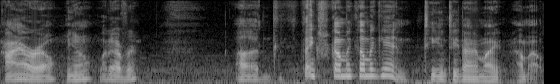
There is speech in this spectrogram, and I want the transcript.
IRL, you know, whatever. Uh, thanks for coming. Come again. TNT Dinomight. I'm out.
